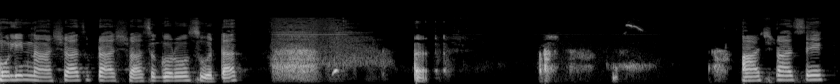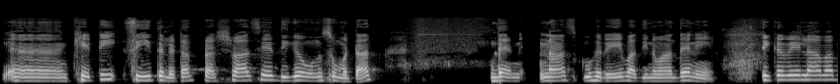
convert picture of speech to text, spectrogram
මුලින් ආශ්වාස ප්‍රාශ්වාස ගොරෝසුවටත් ආශ්වාසයේ කෙටි සීතලටත් ප්‍රශ්වාසයේ දිග උණුසුමටත් දැන් නාස් කුහරේ වදිනවා දැනේ. ටික වේලාවක්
